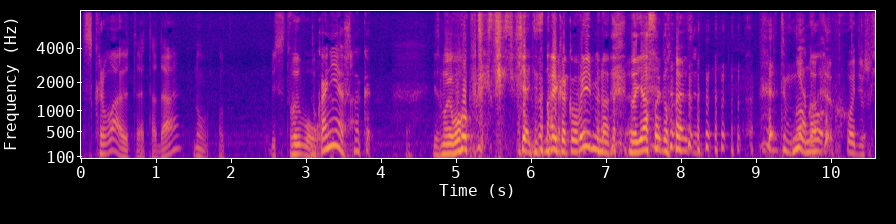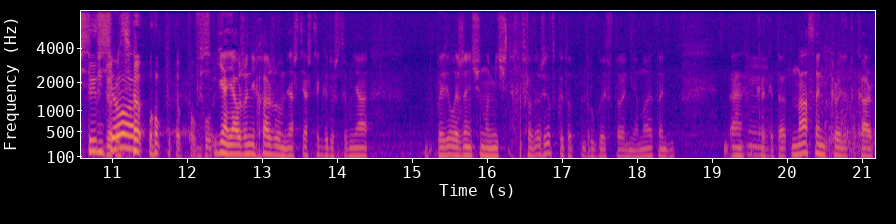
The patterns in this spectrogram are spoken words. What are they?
скрывают это, да? Ну, вот, из твоего Ну, конечно. Из моего опыта, я не знаю, какого именно, но я согласен. Ты много не, ну, ходишь в Тиндер, опыта побольше. Я, я уже не хожу, у меня, я же тебе говорю, что у меня появилась женщина мечта, правда, живет в какой-то другой стране, но это, э, mm. как это, nothing credit card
